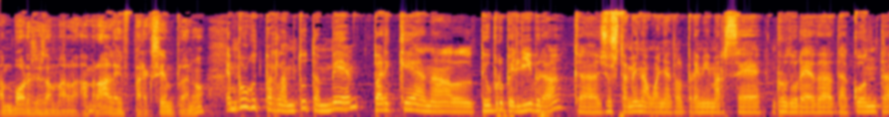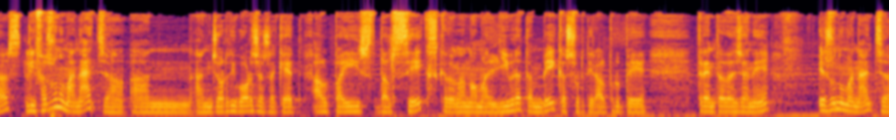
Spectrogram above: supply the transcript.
amb Borges, amb l'Àlef, per exemple, no? Hem volgut parlar amb tu també perquè en el teu proper llibre, que justament ha guanyat el Premi Mercè Rodoreda de Contes, li fas un homenatge en, en Jordi Borges, aquest El País dels Cecs, que dona nom al llibre també i que sortirà el proper 30 de gener. És un homenatge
